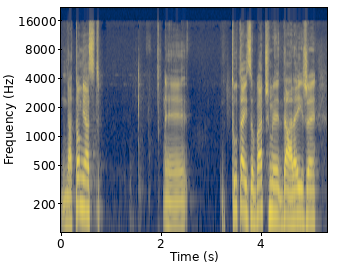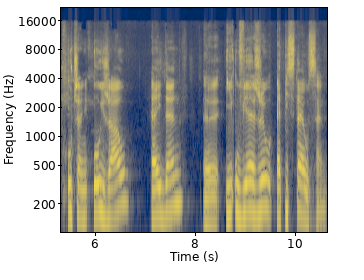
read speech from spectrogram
Natomiast tutaj zobaczmy dalej, że uczeń ujrzał Eiden y, i uwierzył episteusen.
